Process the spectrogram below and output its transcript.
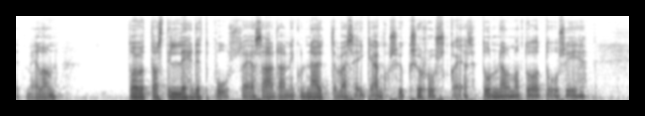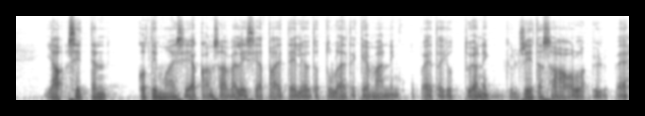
että meillä on toivottavasti lehdet puussa ja saadaan niin kuin näyttävä se ikään kuin syksyruska ja se tunnelma tuotuu siihen. Ja sitten kotimaisia kansainvälisiä taiteilijoita tulee tekemään niin upeita juttuja, niin kyllä siitä saa olla ylpeä.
